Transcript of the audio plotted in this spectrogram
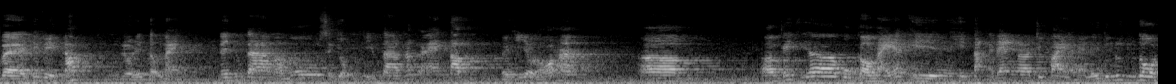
về cái việc nắp rửa điện tử này. Nên chúng ta mà mua sử dụng thì chúng ta rất là an tâm về cái điều đó ha. À, à, cái ờ, uh, bồn cầu này á, thì hiện tại đang uh, trưng bày ở đại lý tiếng nước chúng tôi.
